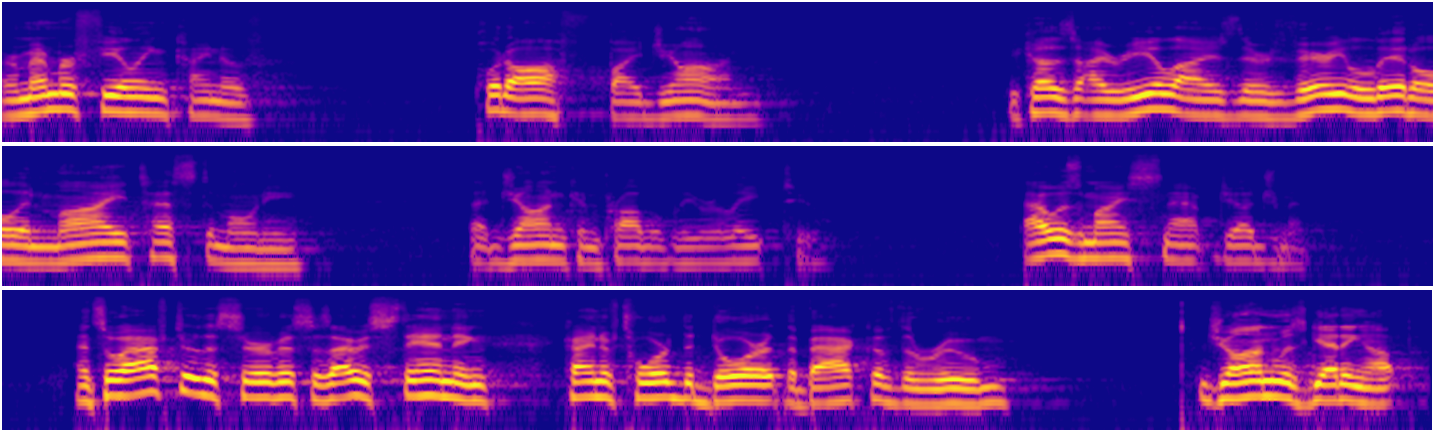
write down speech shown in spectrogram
I remember feeling kind of put off by John because I realized there's very little in my testimony that John can probably relate to. That was my snap judgment. And so after the service, as I was standing kind of toward the door at the back of the room, John was getting up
